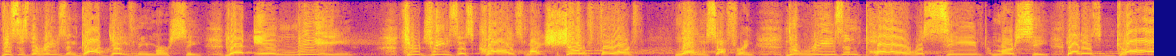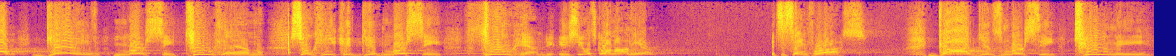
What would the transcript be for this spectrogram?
This is the reason God gave me mercy. That in me, through Jesus Christ, might show forth long suffering. The reason Paul received mercy, that is, God gave mercy to him so he could give mercy through him. Do you see what's going on here? It's the same for us. God gives mercy to me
